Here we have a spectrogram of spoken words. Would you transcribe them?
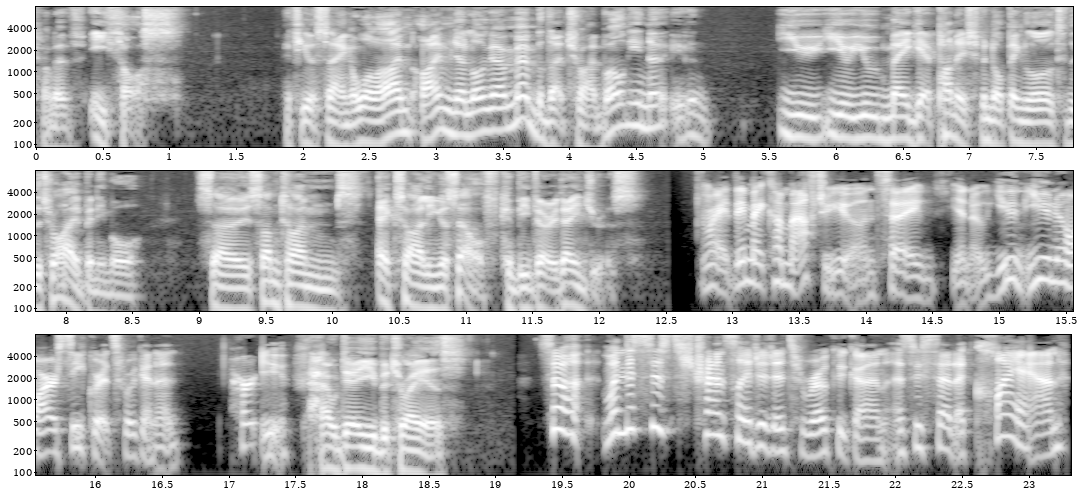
kind of ethos. If you're saying, "Well, I'm I'm no longer a member of that tribe," well, you know, you you you may get punished for not being loyal to the tribe anymore. So sometimes exiling yourself can be very dangerous. Right. They might come after you and say, you know, you you know our secrets. We're going to hurt you. How dare you betray us? So uh, when this is translated into Rokugan, as we said, a clan,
